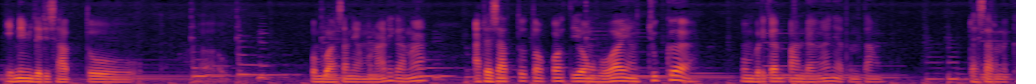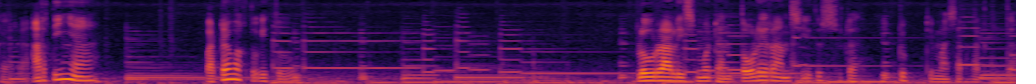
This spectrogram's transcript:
Ini menjadi satu uh, pembahasan yang menarik karena ada satu tokoh Tionghoa yang juga memberikan pandangannya tentang dasar negara. Artinya, pada waktu itu pluralisme dan toleransi itu sudah hidup di masyarakat kita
